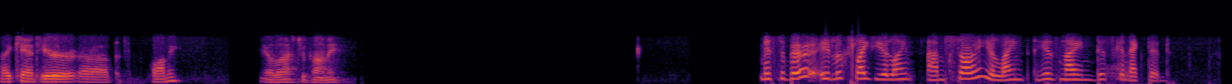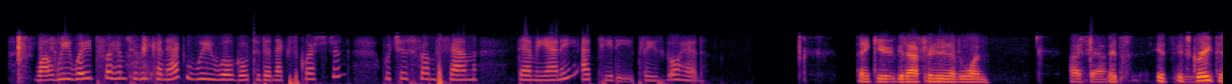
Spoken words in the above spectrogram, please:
I can't hear uh, Pammi. Yeah, I lost you, Pammi. Mr. Bir, it looks like your line. I'm sorry, your line, his line disconnected. While we wait for him to reconnect, we will go to the next question, which is from Sam Damiani at TD. Please go ahead. Thank you. Good afternoon, everyone. Hi, Sam. It's it's it's great to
